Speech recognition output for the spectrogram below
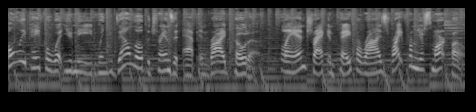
Only pay for what you need when you download the Transit app and ride Coda. Plan, track, and pay for rides right from your smartphone.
